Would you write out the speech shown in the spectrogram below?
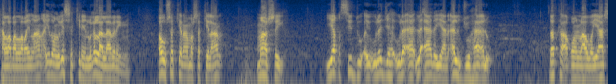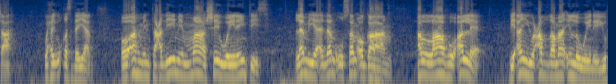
ka labalabayn la'aan ayadoon laga shakinayn laga laalaabanaynin aw shakin ama shaki la'aan maa shayga yaqsidu ay ula la aadayaan aljuhaalu dadka aqoon laawayaasha ah waxay u qasdayaan oo ah min tacdiimi maa shay weynayntiis lam ya'dan uusan ogolaan allaahu alle bian yucadamaa in la weyneeyo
